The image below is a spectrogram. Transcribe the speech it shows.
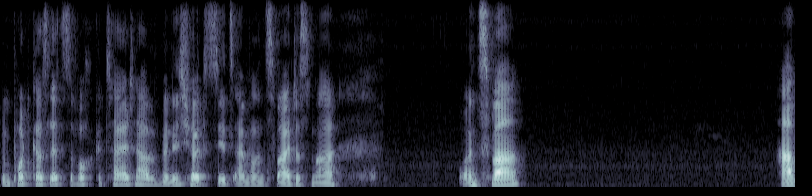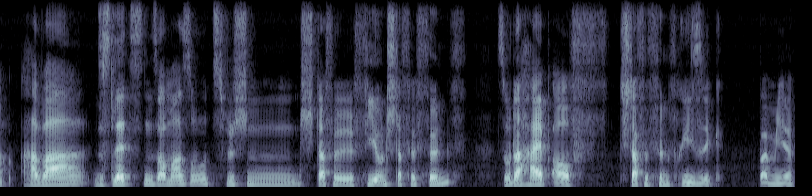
im Podcast letzte Woche geteilt habe. Wenn nicht, hört sie jetzt einfach ein zweites Mal. Und zwar war des letzten Sommer so zwischen Staffel 4 und Staffel 5 so der Hype auf Staffel 5 riesig bei mir.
